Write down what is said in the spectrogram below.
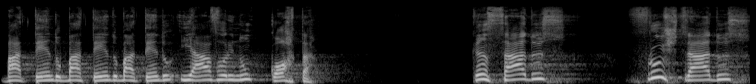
Batendo, batendo, batendo e a árvore não corta. Cansados, frustrados,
